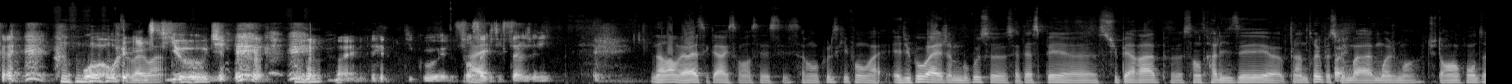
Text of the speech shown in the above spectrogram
wow, it's huge. ouais, du coup, c'est pour ça que c'est un génie. Non, non, mais ouais, c'est clair, c'est vraiment cool ce qu'ils font. Ouais. Et du coup, ouais, j'aime beaucoup ce, cet aspect super app, centralisé, plein de trucs, parce que bah, moi, je, tu t'en rends compte,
